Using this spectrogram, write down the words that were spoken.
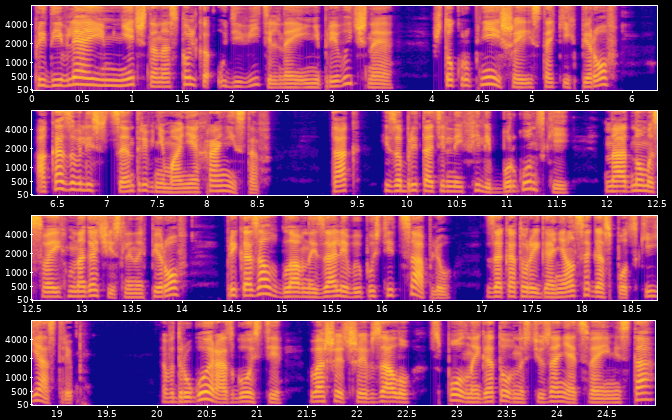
предъявляя им нечто настолько удивительное и непривычное, что крупнейшие из таких перов оказывались в центре внимания хронистов. Так, изобретательный Филипп Бургундский на одном из своих многочисленных перов приказал в главной зале выпустить цаплю, за которой гонялся господский ястреб. В другой раз гости, вошедшие в залу с полной готовностью занять свои места,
